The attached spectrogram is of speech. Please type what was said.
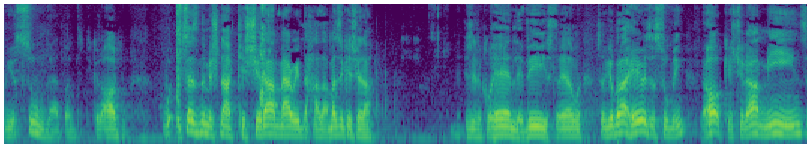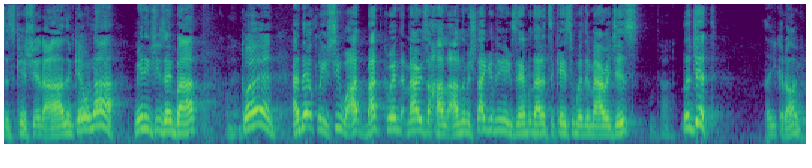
we assume that, but you could argue. It says in the Mishnah, Kishera married the Halal. What's a Kishera? Is it a Kohen, Levi, Israel? So Gemara here is assuming, no, Kishera means it's Kishera Lekeuna, meaning she's a Bat Kohen. And therefore you see what? Bat Kohen that marries a Halal. The Mishnah gives you an example that it's a case of where the marriage is legit. Now you could argue.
